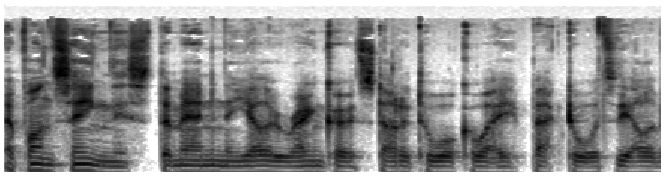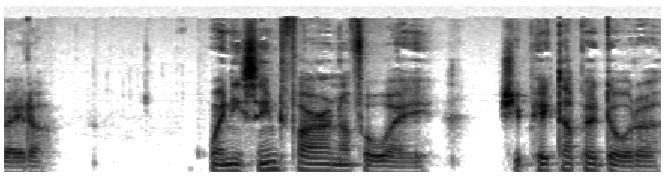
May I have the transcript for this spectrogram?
Upon seeing this, the man in the yellow raincoat started to walk away back towards the elevator. When he seemed far enough away, she picked up her daughter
